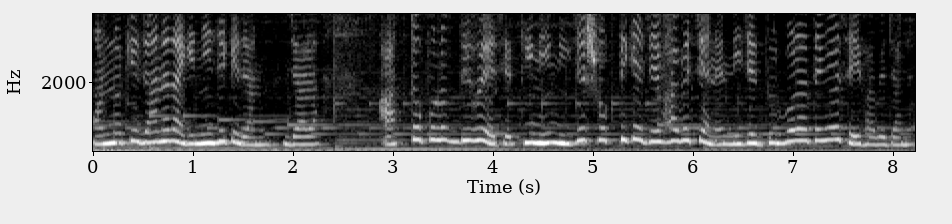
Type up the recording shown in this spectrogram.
অন্যকে জানার আগে নিজেকে জানুন। যারা আত্ম উপলব্ধি হয়েছে, তিনি নিজের শক্তিকে যেভাবে চেনেন, নিজের দুর্বলতাকেও সেইভাবে জানেন।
